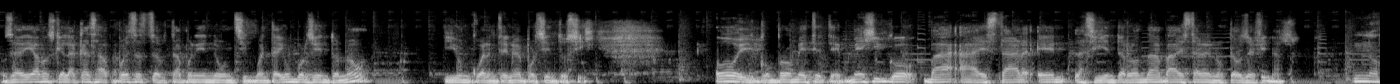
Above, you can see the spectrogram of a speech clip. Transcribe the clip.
O sea, digamos que la casa de apuestas está- está poniendo un 51% no y un 49% sí. Hoy, comprométete, México va a estar en la siguiente ronda, va a estar en octavos de final. No.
